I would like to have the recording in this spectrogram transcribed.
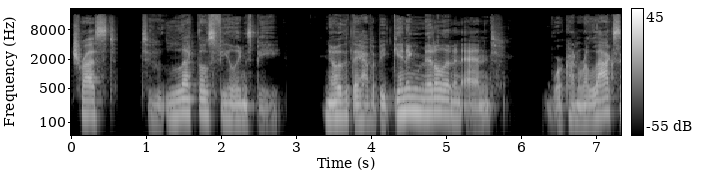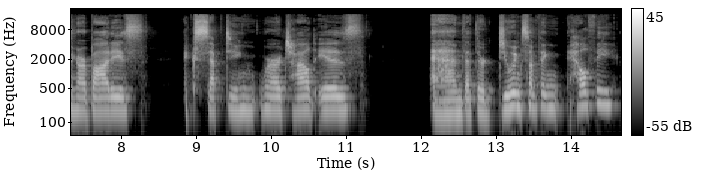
trust, to let those feelings be. Know that they have a beginning, middle, and an end. Work on relaxing our bodies, accepting where our child is, and that they're doing something healthy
